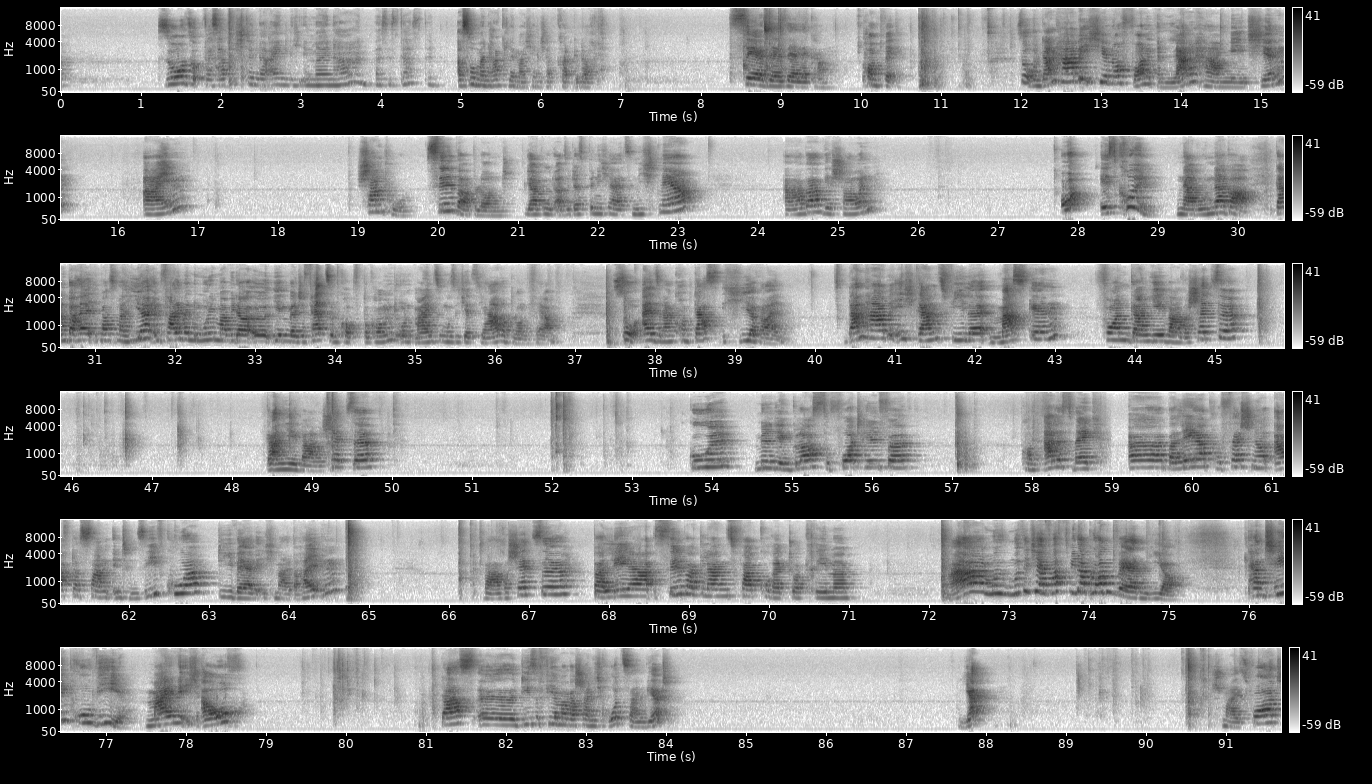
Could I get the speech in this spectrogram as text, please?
so, so. Was habe ich denn da eigentlich in meinen Haaren? Was ist das denn? Ach so, mein Haarklemmerchen, ich habe gerade gedacht. Sehr, sehr, sehr lecker. Kommt weg. So, und dann habe ich hier noch von Langhaarmädchen ein Shampoo. Silberblond. Ja gut, also das bin ich ja jetzt nicht mehr. Aber wir schauen. Ist grün. Na wunderbar. Dann behalten wir es mal hier. Im Fall, wenn die Mutti mal wieder äh, irgendwelche Fats im Kopf bekommt und meint, sie muss sich jetzt die Haare blond färben. So, also dann kommt das hier rein. Dann habe ich ganz viele Masken von Garnier Wahre Schätze. Garnier wahre Schätze. Ghoul, Million Gloss, Soforthilfe. Kommt alles weg. Äh, Balea Professional After Sun Intensivkur. Die werde ich mal behalten. Wahre Schätze. Balea Silberglanz Farbkorrektor Creme. Ah, muss, muss ich ja fast wieder blond werden hier. Pantene Pro V meine ich auch, dass äh, diese Firma wahrscheinlich rot sein wird. Ja. schmeiß fort.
